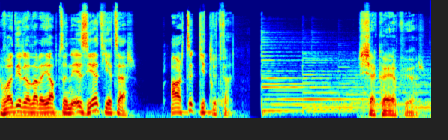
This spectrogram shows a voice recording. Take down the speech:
Vadiralara yaptığın eziyet yeter. Artık git lütfen. Şaka yapıyor.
